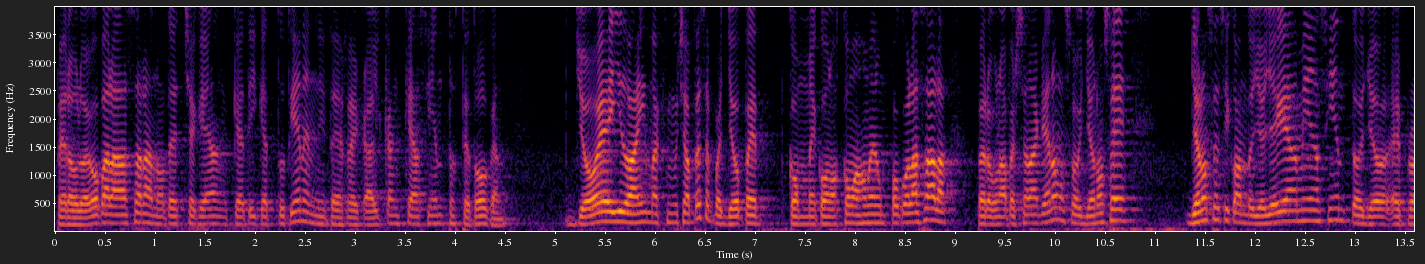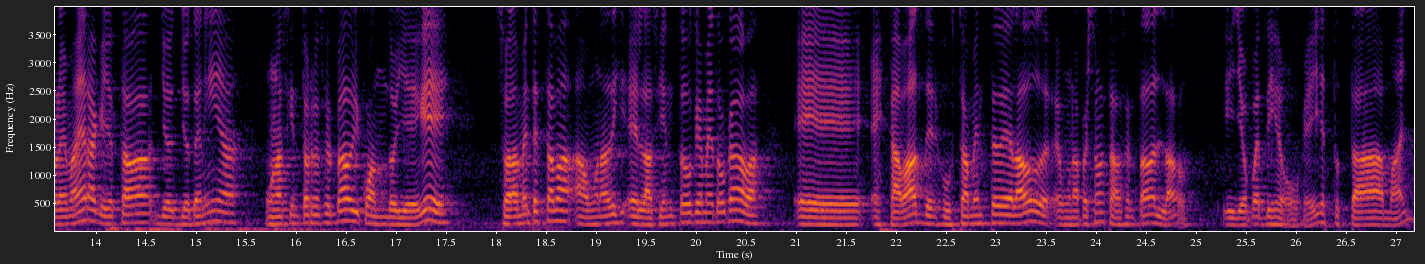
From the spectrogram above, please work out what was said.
pero luego para la sala no te chequean qué tickets tú tienes ni te recalcan qué asientos te tocan. Yo he ido a IMAX muchas veces, pues yo pues, con- me conozco más o menos un poco la sala, pero una persona que no, so, yo no sé, yo no sé si cuando yo llegué a mi asiento, yo el problema era que yo estaba, yo, yo tenía un asiento reservado y cuando llegué solamente estaba a una el asiento que me tocaba eh, estaba de- justamente de lado de una persona estaba sentada al lado. Y yo pues dije ok esto está mal.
